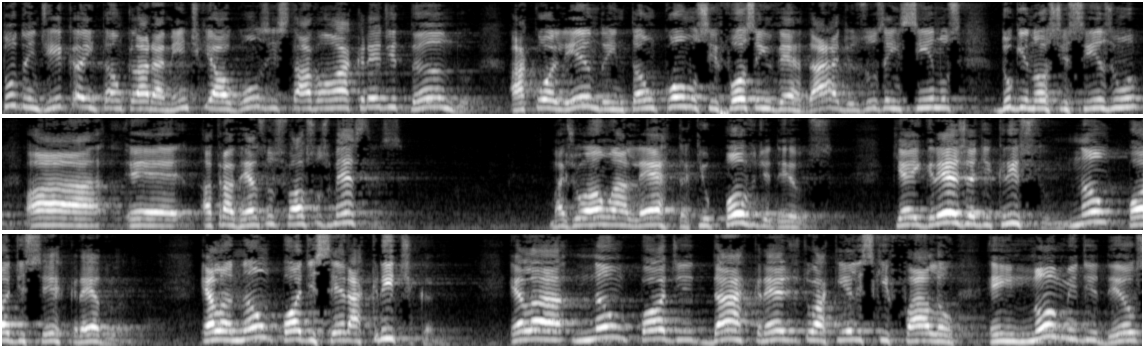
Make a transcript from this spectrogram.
Tudo indica, então, claramente que alguns estavam acreditando, acolhendo, então, como se fossem verdades, os ensinos do gnosticismo a, é, através dos falsos mestres. Mas João alerta que o povo de Deus, que a igreja de Cristo, não pode ser crédula ela não pode ser acrítica, ela não pode dar crédito àqueles que falam em nome de Deus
